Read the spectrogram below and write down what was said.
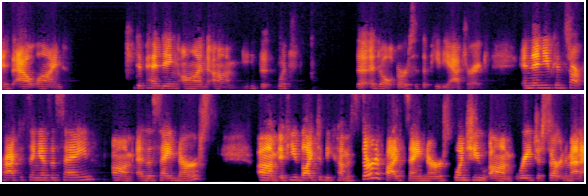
is outlined depending on the, which the adult versus the pediatric and then you can start practicing as a SANE, um, as a SANE nurse. Um, if you'd like to become a certified SANE nurse, once you um, reach a certain amount of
